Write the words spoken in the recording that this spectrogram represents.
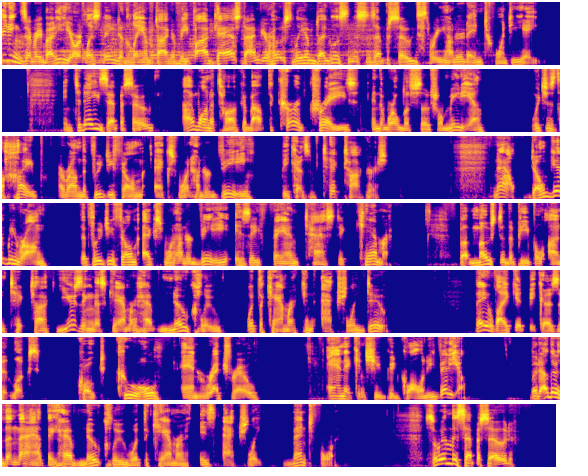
Greetings, everybody. You're listening to the Liam Photography Podcast. I'm your host, Liam Douglas, and this is episode 328. In today's episode, I want to talk about the current craze in the world of social media, which is the hype around the Fujifilm X100V because of TikTokers. Now, don't get me wrong, the Fujifilm X100V is a fantastic camera. But most of the people on TikTok using this camera have no clue what the camera can actually do. They like it because it looks, quote, cool and retro, and it can shoot good quality video. But other than that, they have no clue what the camera is actually meant for. So, in this episode,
